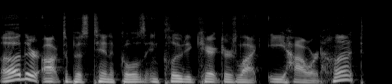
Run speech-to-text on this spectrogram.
Other octopus tentacles included characters like E. Howard Hunt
